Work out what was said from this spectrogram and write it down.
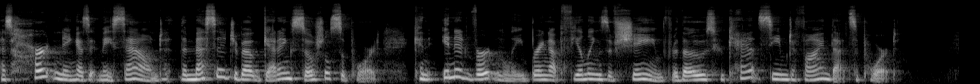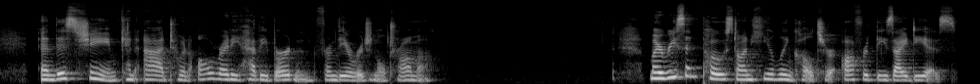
as heartening as it may sound, the message about getting social support can inadvertently bring up feelings of shame for those who can't seem to find that support. And this shame can add to an already heavy burden from the original trauma. My recent post on healing culture offered these ideas.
